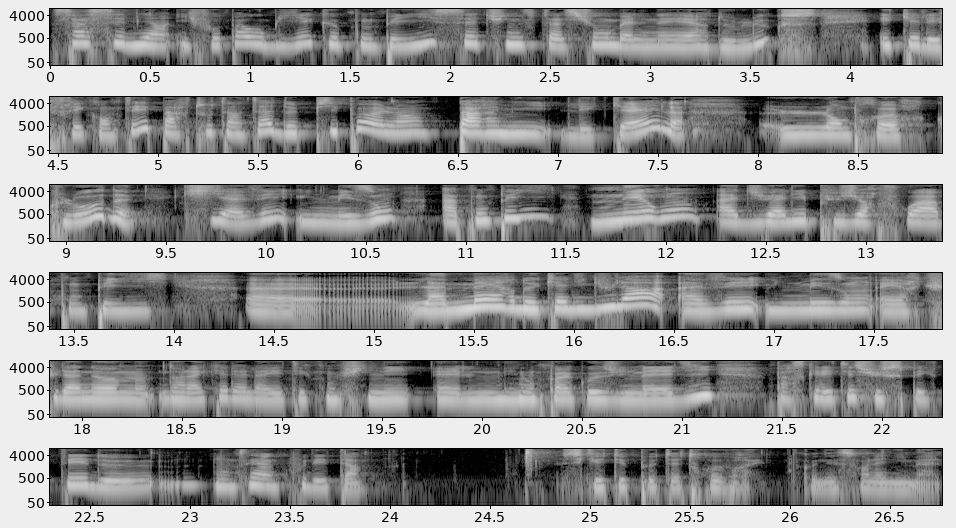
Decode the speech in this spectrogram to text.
ça c'est bien. Il ne faut pas oublier que Pompéi, c'est une station balnéaire de luxe et qu'elle est fréquentée par tout un tas de people, hein, parmi lesquels l'empereur Claude, qui avait une maison à Pompéi. Néron a dû aller plusieurs fois à Pompéi. la mère de Caligula avait une maison à Herculanum dans laquelle elle a été confinée, elle non pas à cause d'une maladie, parce qu'elle était suspectée de monter un coup d'État ce qui était peut-être vrai, connaissant l'animal.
